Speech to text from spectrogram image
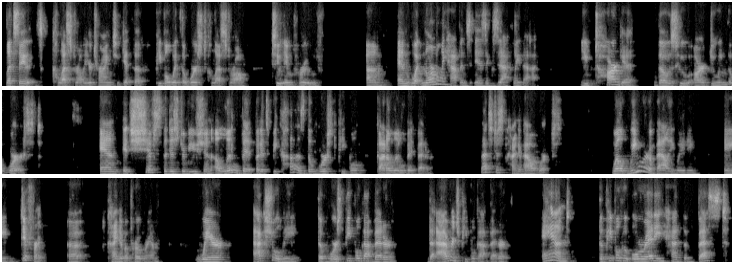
let's say that it's cholesterol, you're trying to get the people with the worst cholesterol to improve. Um, and what normally happens is exactly that. You target those who are doing the worst. And it shifts the distribution a little bit, but it's because the worst people got a little bit better. That's just kind of how it works. Well, we were evaluating a different uh, kind of a program where actually the worst people got better, the average people got better, and the people who already had the best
